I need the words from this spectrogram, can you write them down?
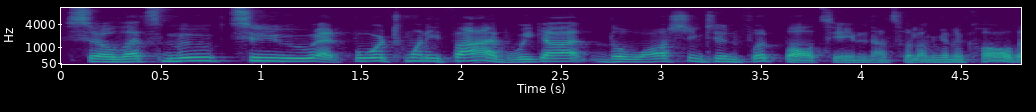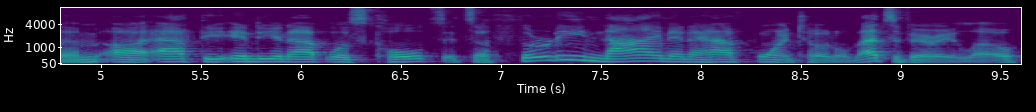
so let's move to at 425. We got the Washington football team. That's what I'm going to call them uh, at the Indianapolis Colts. It's a 39 and a half point total. That's very low.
